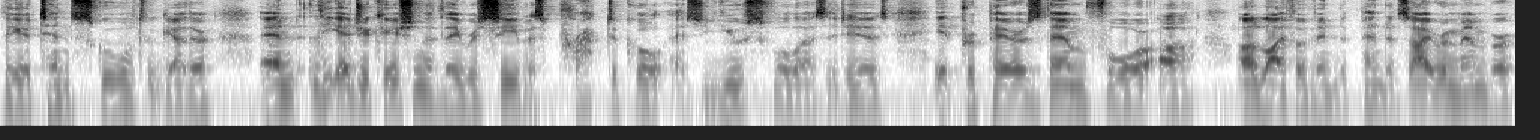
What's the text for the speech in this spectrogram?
they attend school together. And the education that they receive as practical as useful as it is it prepares them for a, a life of independence. I remember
